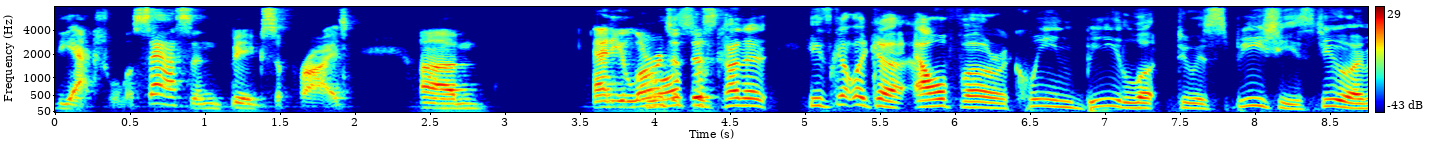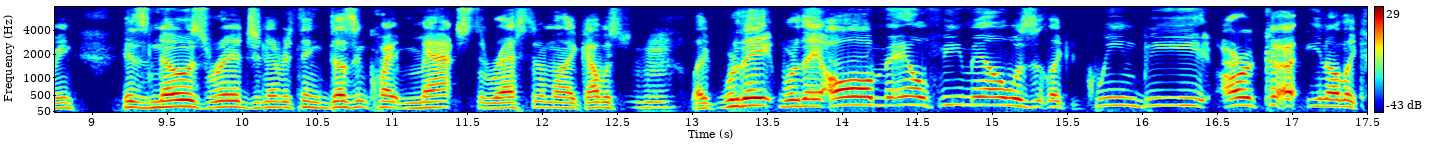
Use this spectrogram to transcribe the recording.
the actual assassin. Big surprise. Um, and he learns that this. kind of he's got like a alpha or a queen bee look to his species too. I mean, his nose ridge and everything doesn't quite match the rest of them. Like I was Mhm. like, were they were they all male, female? Was it like a queen bee arca? You know, like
